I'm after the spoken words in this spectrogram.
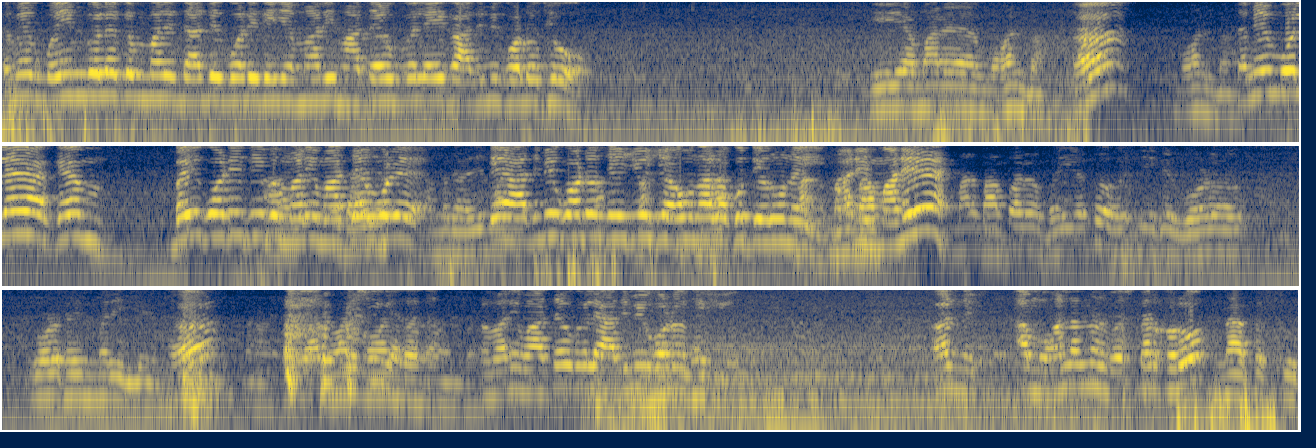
તમે બહેન બોલે કે મારી દાદી ગોળી થઈ જાય મારી માતા એવું બોલે એક આદમી ગોડો થયો. એ અમારે મોહનબા હા? મોહનબા તમે એમ બોલ્યા કે ભાઈ ગોડી થી મારી માતા ગોડે કે આદમી ગોડો થઈ ગયો છે આવું ના લોકો તેરું નહીં. મારે મારે? મારા બાપાનો ભાઈ હતો એ કે ગોડો ગોડો થઈને મરી ગયો. હા. અમારી માતા કે આદમી ગોડો થઈ ગયો. અને આ મોહનલાલ નો વિસ્તાર ખરો? ના કશું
